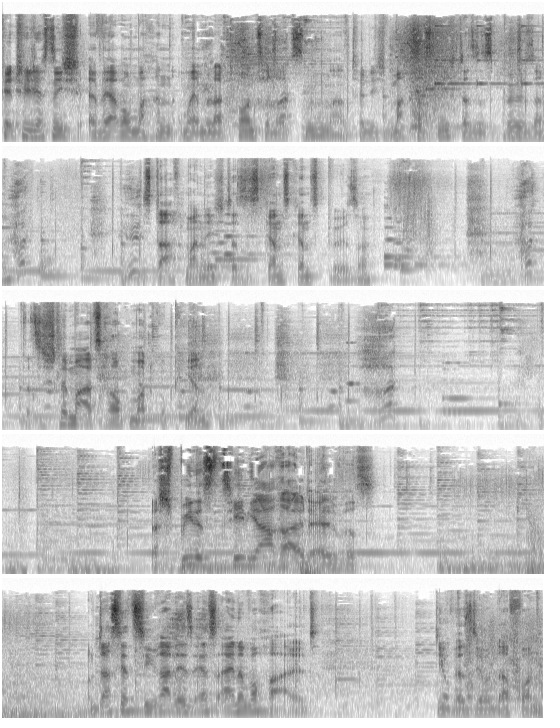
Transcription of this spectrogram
will natürlich jetzt nicht äh, Werbung machen, um Emulatoren zu nutzen. Natürlich macht das nicht, das ist böse. Das darf man nicht, das ist ganz, ganz böse. Das ist schlimmer als Raubmord kopieren. Das Spiel ist zehn Jahre alt, Elvis. Und das jetzt hier gerade ist erst eine Woche alt. Die Version davon.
